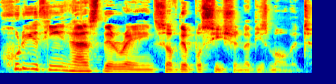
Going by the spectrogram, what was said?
Who do you think has the reins of the opposition at this moment?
